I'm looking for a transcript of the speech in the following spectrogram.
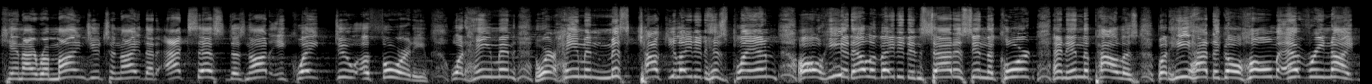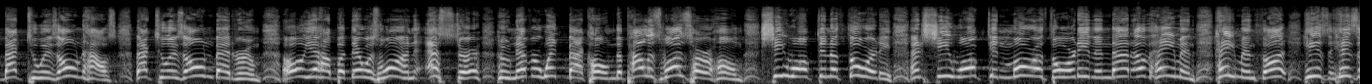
can I remind you tonight that access does not equate to authority. What Haman, where Haman miscalculated his plan, oh, he had elevated in status in the court and in the palace, but he had to go home every night back to his own house, back to his own bedroom. Oh, yeah, but there was one, Esther, who never went back home. The palace palace was her home. She walked in authority, and she walked in more authority than that of Haman. Haman thought his, his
